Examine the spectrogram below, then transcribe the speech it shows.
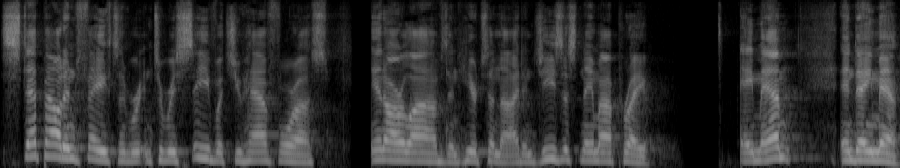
step out in faith and to receive what you have for us in our lives and here tonight. In Jesus' name I pray. Amen and amen.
